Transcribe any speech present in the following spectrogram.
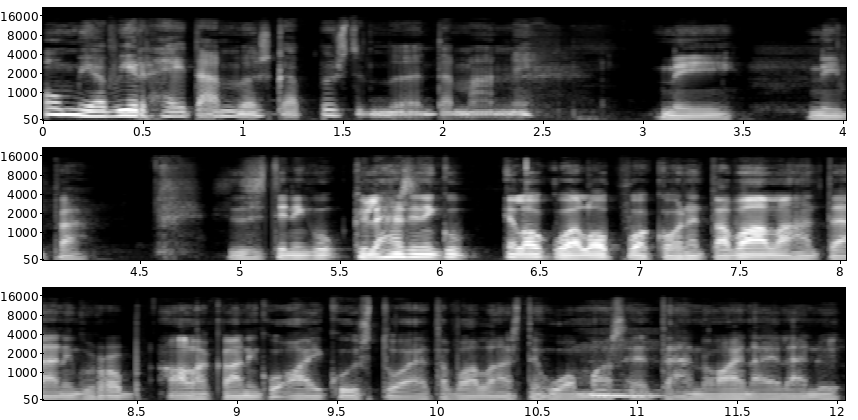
omia virheitään myöskään pysty myöntämään. Niin, niin niinpä. Sitten, niin kuin, kyllähän se niin kuin elokuva loppua kohden tavallaan tämä niin kuin Rob alkaa niin kuin aikuistua ja tavallaan sitten huomaa mm. sen, että hän on aina elänyt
